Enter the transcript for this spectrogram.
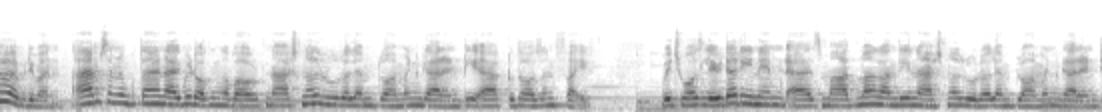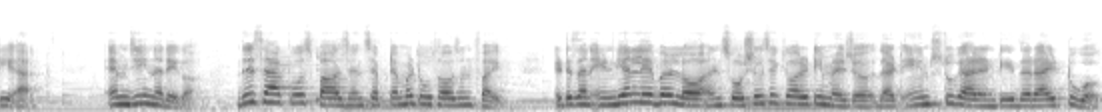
everyone, I am Samyukta and I'll be talking about National Rural Employment Guarantee Act 2005, which was later renamed as Mahatma Gandhi National Rural Employment Guarantee Act, MG NREGA. This act was passed in September 2005. It is an Indian labor law and social security measure that aims to guarantee the right to work.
